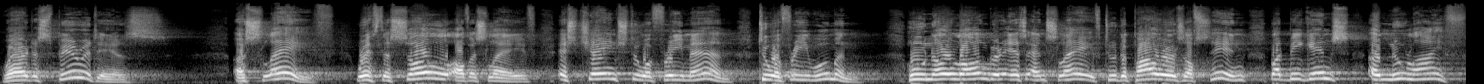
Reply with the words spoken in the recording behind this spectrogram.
Where the Spirit is, a slave with the soul of a slave is changed to a free man, to a free woman who no longer is enslaved to the powers of sin, but begins a new life.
